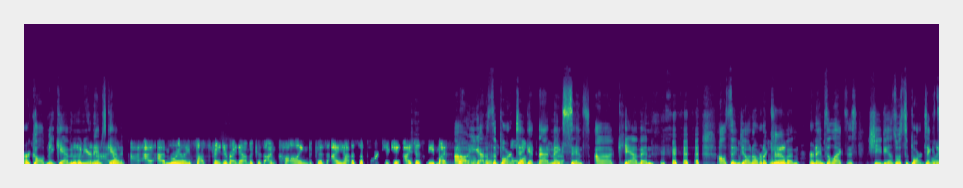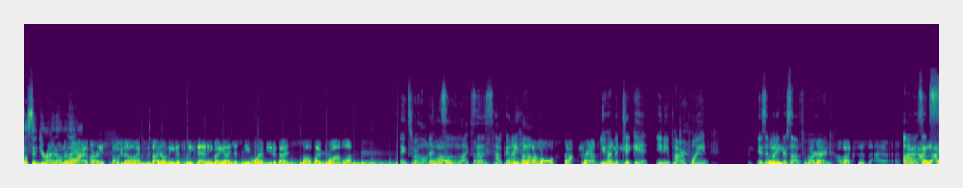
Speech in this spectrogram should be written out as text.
or called me Kevin when your name's Kevin. I, I, I'm really frustrated right now because I'm calling because I have a support ticket. I just need my. Oh, you got a support ticket. That computer. makes sense, uh, Kevin. I'll send you on over to Please. Kevin. Her name's Alexis. She deals with support tickets. I'll send you right over no, there. I've already spoken to Alexis. I don't need to speak to anybody. I just need one of you to guys to solve my problem. Thanks for holding. Hello? This is Alexis. stop How can I putting me on help? hold. Stop transferring You have a me. ticket? You need PowerPoint? Is it Please, Microsoft Word? Alexis, I, Oh, is I, it I, I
